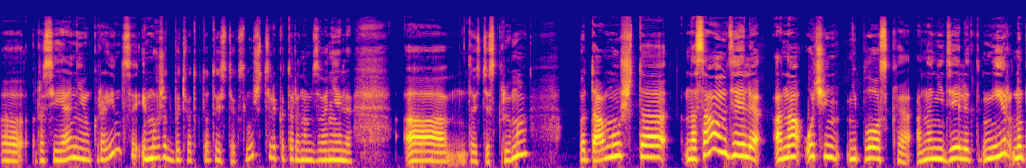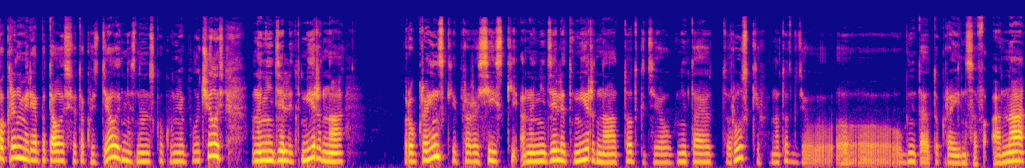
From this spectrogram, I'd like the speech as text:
россияне и украинцы, и, может быть, вот кто-то из тех слушателей, которые нам звонили, а, то есть из Крыма, потому что на самом деле она очень не плоская, она не делит мир, ну, по крайней мере, я пыталась ее такой сделать, не знаю, сколько у меня получилось, она не делит мир на проукраинский и пророссийский, она не делит мир на тот, где угнетают русских, на тот, где э, угнетают украинцев. Она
